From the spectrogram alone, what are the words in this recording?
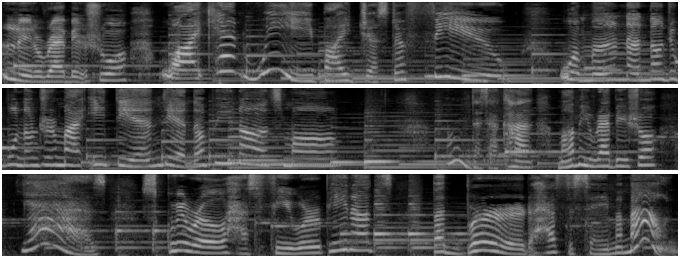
Little Rabbit 说：“Why can't we buy just a few？” 我们难道就不能只买一点点的 peanuts 吗？大家看，Mommy Rabbit 说，Yes, squirrel has fewer peanuts, but bird has the same amount,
